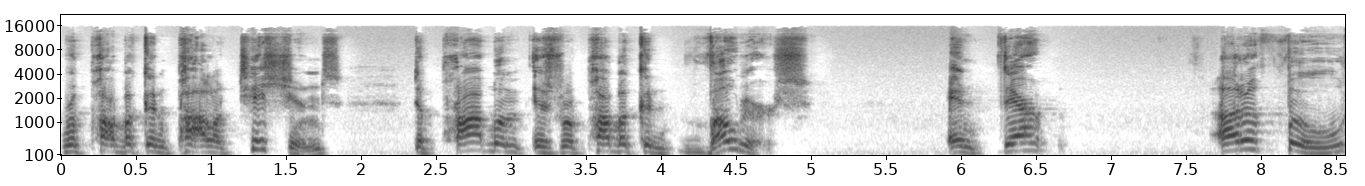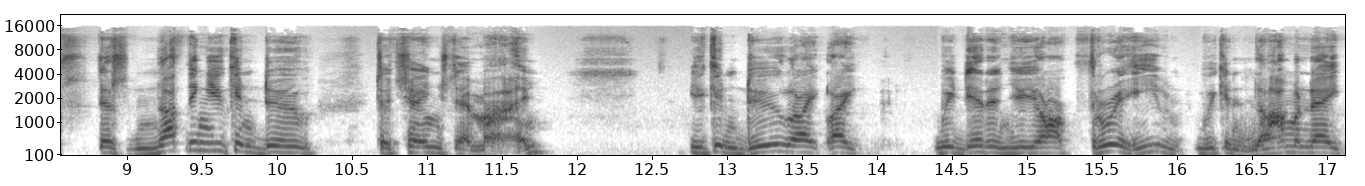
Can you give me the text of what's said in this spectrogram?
Republican politicians, the problem is Republican voters. And they're utter fools. There's nothing you can do to change their mind. You can do like like we did in New York three. We can nominate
